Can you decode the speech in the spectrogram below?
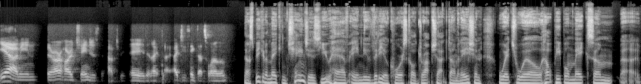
Yeah, I mean, there are hard changes that have to be made, and I, I do think that's one of them. Now, speaking of making changes, you have a new video course called Drop Shot Domination, which will help people make some uh,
